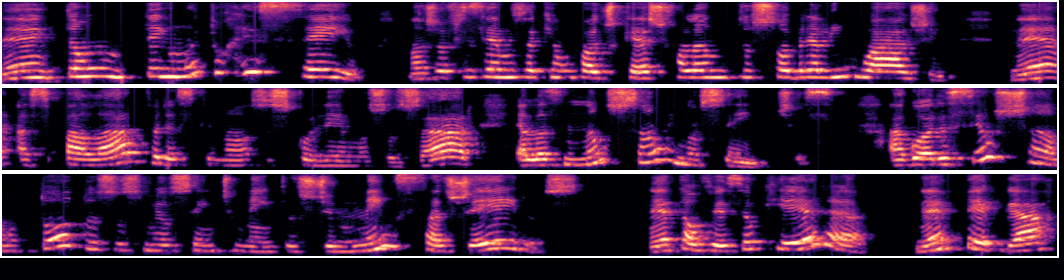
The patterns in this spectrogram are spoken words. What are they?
Né? Então, tenho muito receio. Nós já fizemos aqui um podcast falando sobre a linguagem né? As palavras que nós escolhemos usar, elas não são inocentes. Agora, se eu chamo todos os meus sentimentos de mensageiros, né, talvez eu queira né, pegar,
